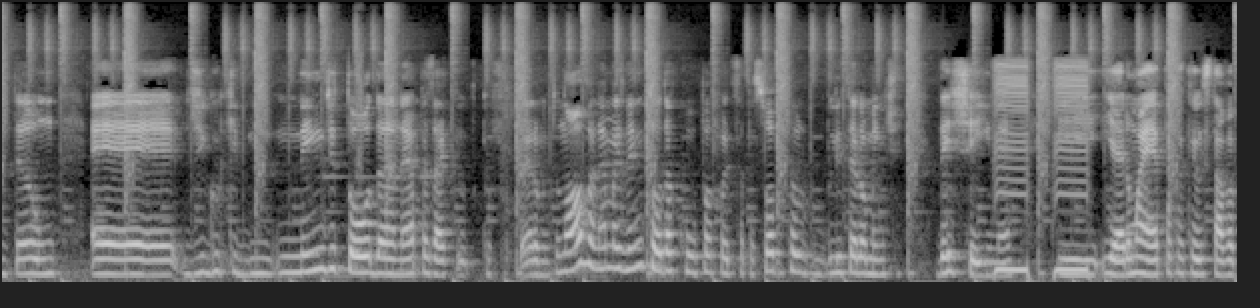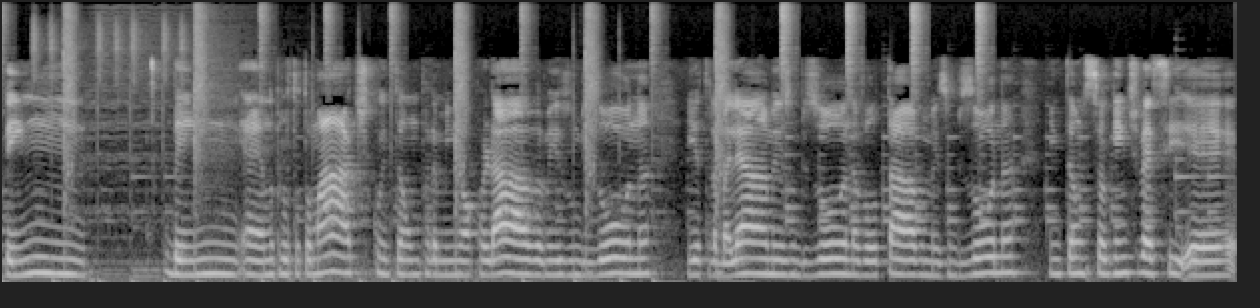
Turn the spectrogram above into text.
Então, é, digo que nem de toda, né, apesar que eu, que eu, era muito nova, né, mas nem toda a culpa foi dessa pessoa, porque eu literalmente deixei, né, e, e era uma época que eu estava bem, bem é, no piloto automático, então para mim eu acordava meio zumbizona, ia trabalhar meio zumbizona, voltava meio zumbizona, então se alguém tivesse é,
